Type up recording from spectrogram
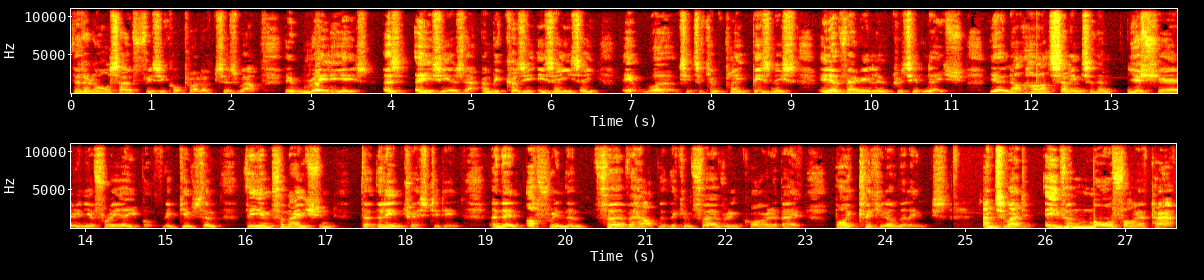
that are also physical products as well. It really is as easy as that. And because it is easy, it works. It's a complete business in a very lucrative niche. You're not hard selling to them, you're sharing your free ebook that gives them the information that they're interested in and then offering them further help that they can further inquire about by clicking on the links. And to add even more firepower,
